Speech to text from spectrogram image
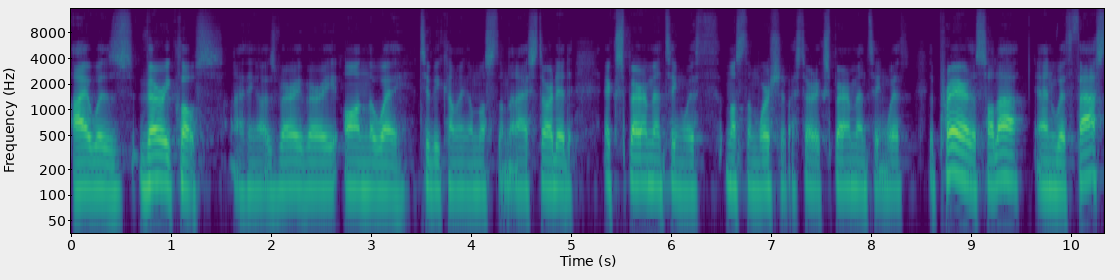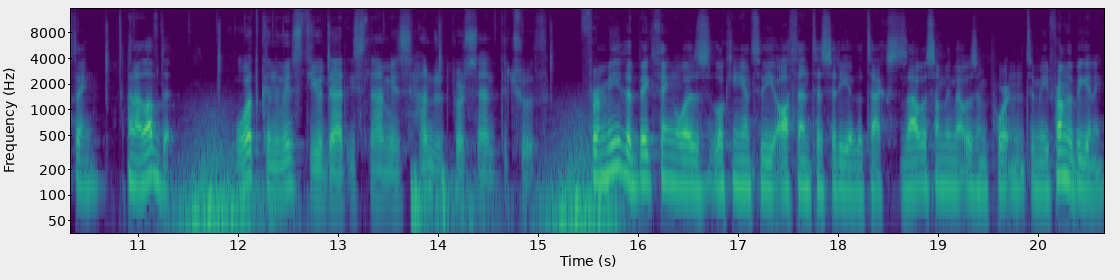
I was very close. I think I was very, very on the way to becoming a Muslim. And I started experimenting with Muslim worship. I started experimenting with the prayer, the salah, and with fasting. And I loved it. What convinced you that Islam is 100% the truth? For me, the big thing was looking into the authenticity of the text. That was something that was important to me from the beginning.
